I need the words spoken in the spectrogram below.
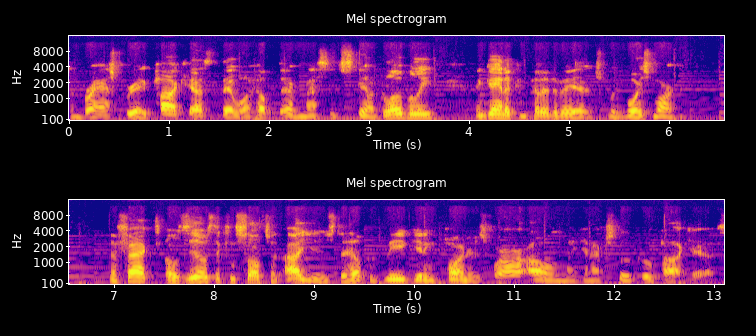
and brands create podcasts that will help their message scale globally and gain a competitive edge with voice marketing. In fact, Ozeal is the consultant I use to help with me getting pointers for our own Making School Cool podcast.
